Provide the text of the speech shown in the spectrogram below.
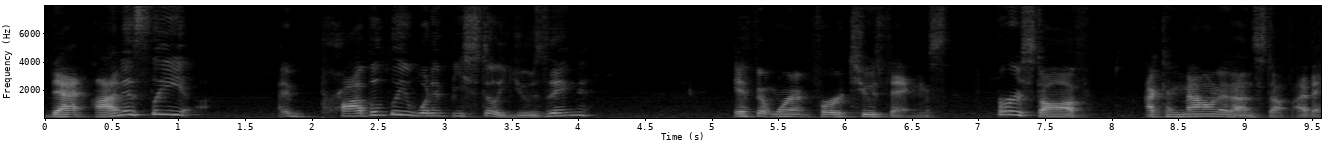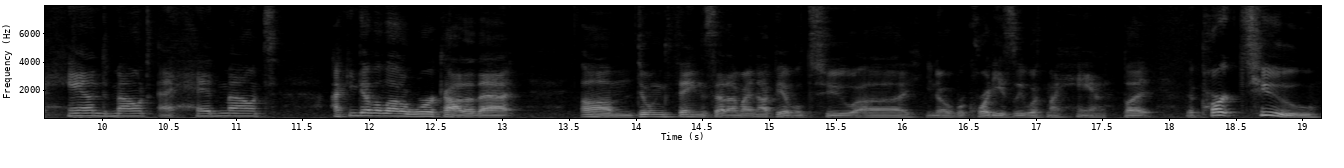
that honestly, I probably wouldn't be still using if it weren't for two things. First off, I can mount it on stuff. I have a hand mount, a head mount. I can get a lot of work out of that, um, doing things that I might not be able to, uh, you know, record easily with my hand. But the part two,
